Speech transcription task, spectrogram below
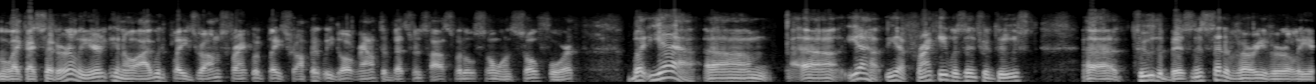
like I said earlier, you know, I would play drums. Frank would play trumpet. We go around to Veterans Hospital, so on and so forth. But yeah, um, uh, yeah, yeah. Frankie was introduced uh, to the business at a very early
